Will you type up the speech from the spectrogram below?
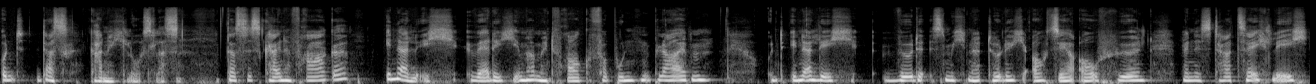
Und das kann ich loslassen. Das ist keine Frage. Innerlich werde ich immer mit Frauke verbunden bleiben und innerlich würde es mich natürlich auch sehr auffühlen, wenn es tatsächlich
